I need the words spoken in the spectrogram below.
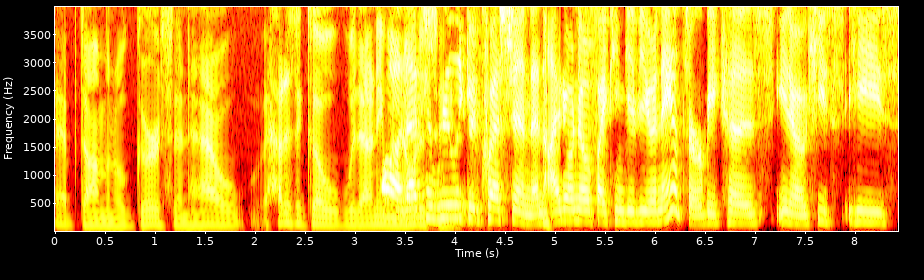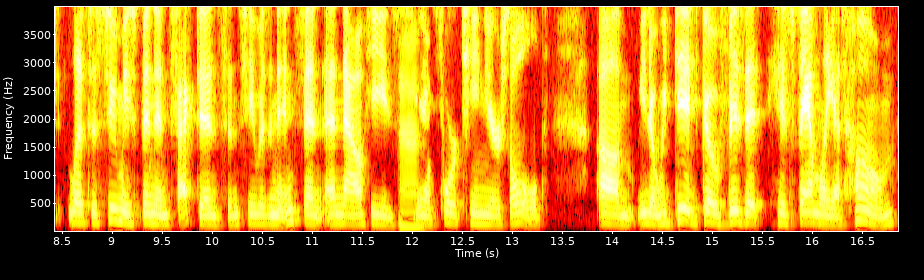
abdominal girth and how how does it go without anyone oh, that's noticing? a really good question and i don't know if i can give you an answer because you know he's he's let's assume he's been infected since he was an infant and now he's you know 14 years old. Um, you know we did go visit his family at home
